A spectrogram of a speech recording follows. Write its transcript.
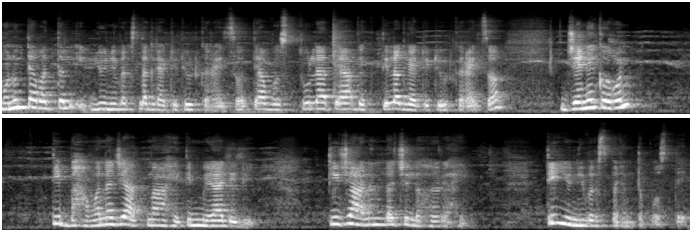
म्हणून त्याबद्दल युनिवर्सला ग्रॅटिट्यूड करायचं त्या वस्तूला त्या व्यक्तीला ग्रॅटिट्यूड करायचं. जेणेकरून ती भावना जी आत्मा आहे ती मिळालेली ती जी आनंदाची लहर आहे ती युनिवर्सपर्यंत पोचते.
